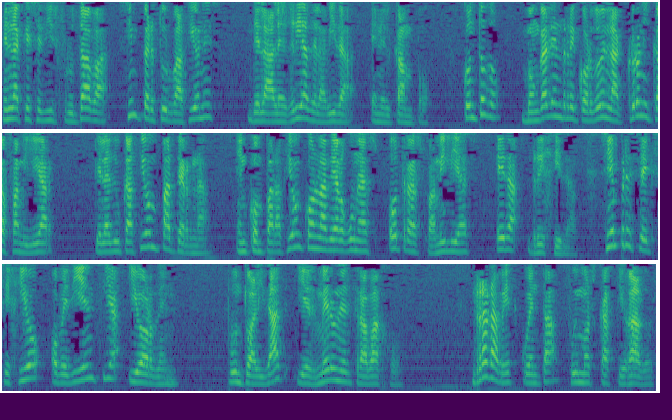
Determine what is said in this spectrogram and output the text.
en la que se disfrutaba sin perturbaciones de la alegría de la vida en el campo. Con todo, Von Galen recordó en la crónica familiar que la educación paterna, en comparación con la de algunas otras familias, era rígida. Siempre se exigió obediencia y orden, puntualidad y esmero en el trabajo. Rara vez, cuenta, fuimos castigados.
